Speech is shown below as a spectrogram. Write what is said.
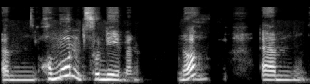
ähm, Hormone zu nehmen. Ne? Mhm. Ähm,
